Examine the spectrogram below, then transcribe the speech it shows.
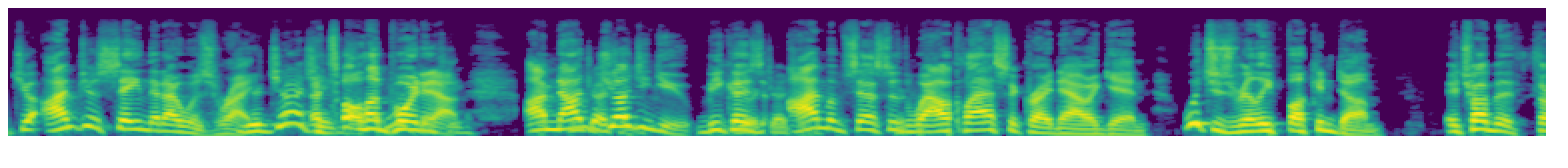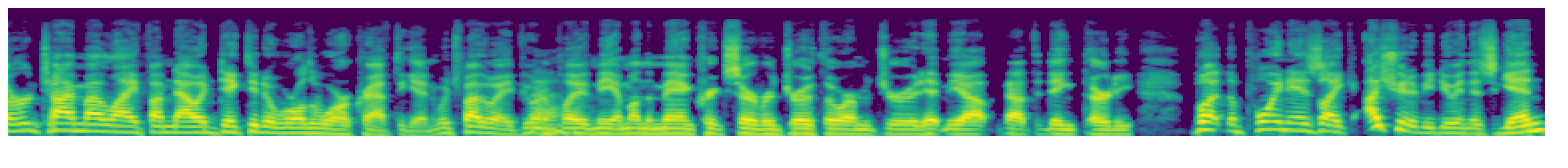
Ju- I'm just saying that I was right. You're judging. That's all I'm You're pointing out. I'm not judging. judging. you because judging. I'm obsessed with WoW Classic right now again, which is really fucking dumb. It's probably the third time in my life I'm now addicted to World of Warcraft again. Which, by the way, if you want to Uh. play with me, I'm on the Mankrik server. Drothor, I'm a druid. Hit me up about the Ding 30. But the point is, like, I shouldn't be doing this again.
